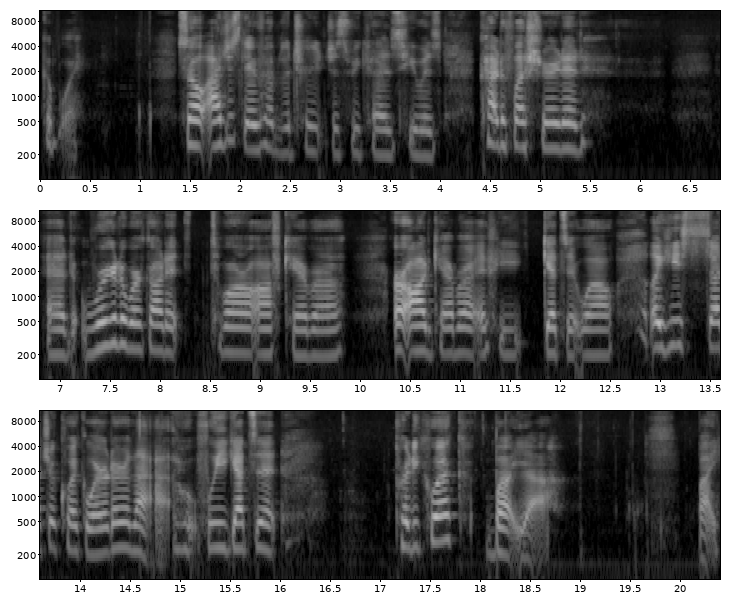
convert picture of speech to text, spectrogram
Good boy. So I just gave him the treat just because he was kind of frustrated. And we're going to work on it tomorrow off camera. Or on camera if he gets it well. Like, he's such a quick learner that uh, hopefully he gets it pretty quick. But, yeah. Bye.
